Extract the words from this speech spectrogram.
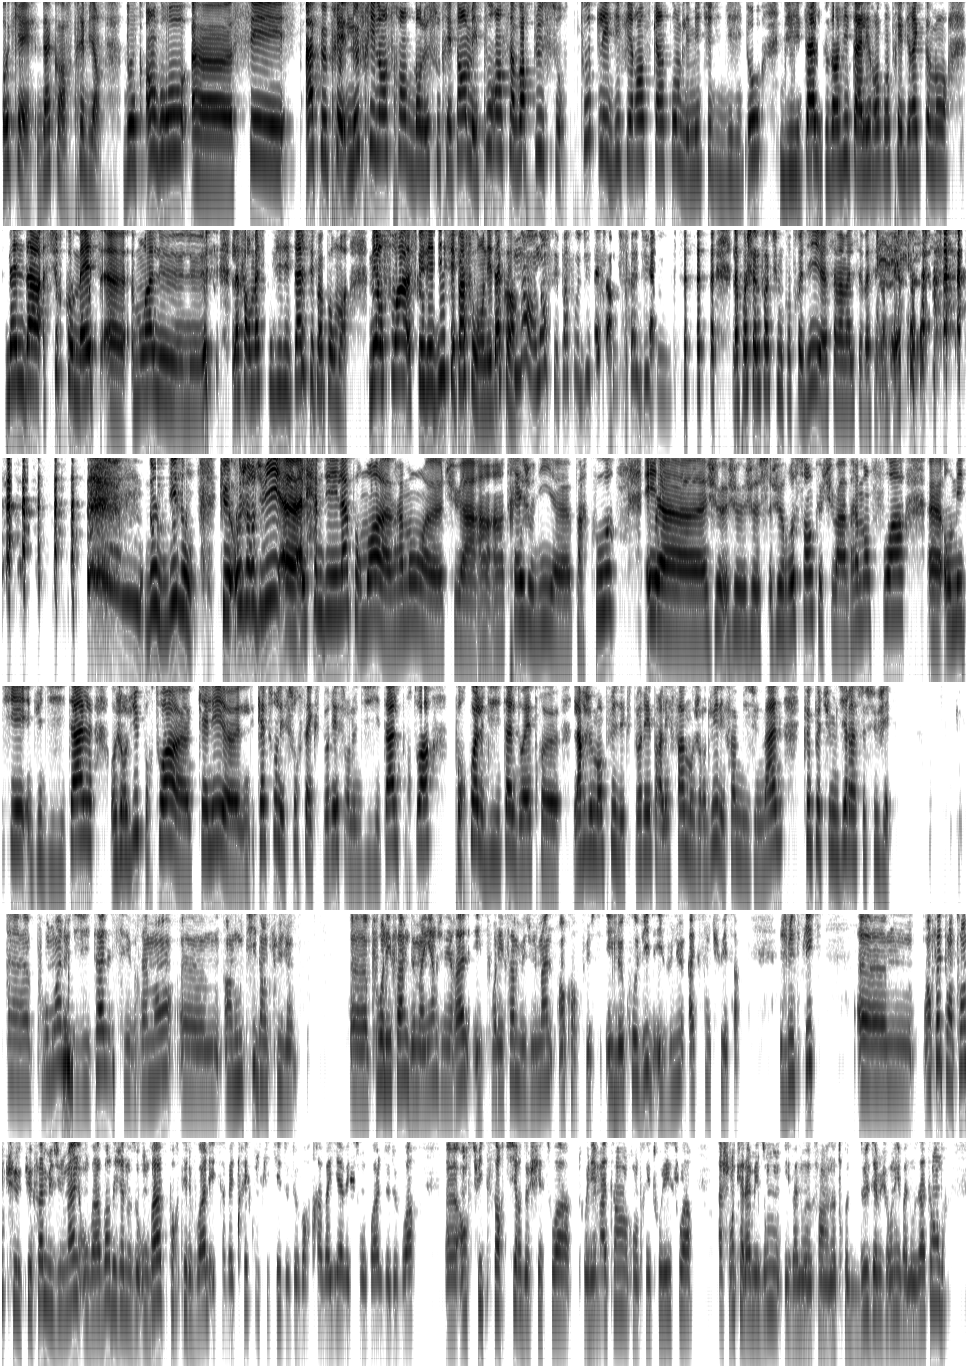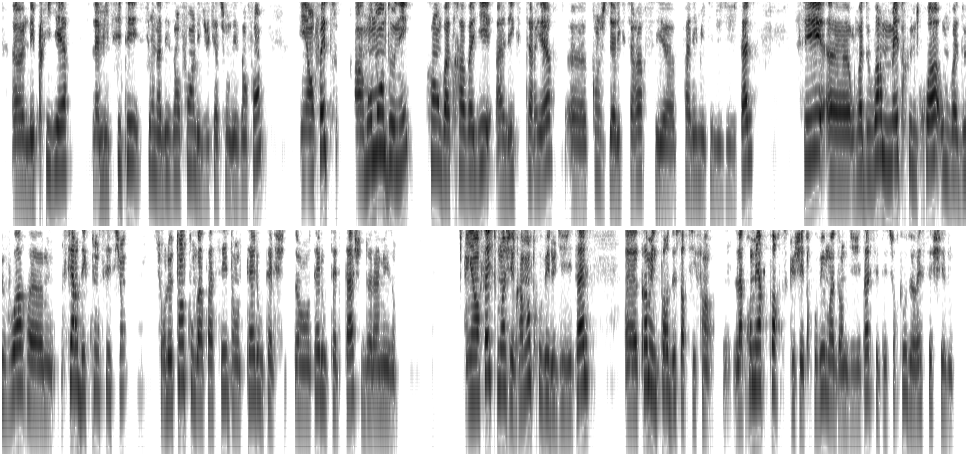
Ok, d'accord, très bien. Donc en gros, euh, c'est à peu près le freelance rentre dans le sous-traitant, mais pour en savoir plus sur toutes les différences qu'incombent les métiers du digito, digital, je vous invite à aller rencontrer directement Menda sur Comet. Euh, moi, le, le, la formation digitale, c'est pas pour moi. Mais en soi, ce que j'ai dit, c'est pas faux. On est d'accord. Non, non, c'est pas faux du tout. Pas du tout. La prochaine fois que tu me contredis, euh, ça va mal se passer. Donc, disons que aujourd'hui, euh, alhamdulillah, pour moi, euh, vraiment, euh, tu as un, très joli euh, parcours et je, je, je, je, ressens que tu as vraiment foi au métier du digital. Aujourd'hui, pour toi, quelles sont les sources à explorer sur le digital? Pour toi pourquoi le digital doit être largement plus exploré par les femmes aujourd'hui, les femmes musulmanes? Que peux-tu me dire à ce sujet? Euh, pour moi, le digital, c'est vraiment euh, un outil d'inclusion euh, pour les femmes de manière générale et pour les femmes musulmanes encore plus. Et le Covid est venu accentuer ça. Je m'explique. en fait, en tant que, que, femme musulmane, on va avoir déjà nos, on va porter le voile et ça va être très compliqué de devoir travailler avec son voile, de devoir ensuite sortir de chez soi tous les matins, rentrer tous les soirs, sachant qu'à la maison, il va nous, enfin, notre deuxième journée va nous attendre. Euh, les prières, la mixité, si on a des enfants, l'éducation des enfants. Et en fait, à un moment donné, quand on va travailler à l'extérieur, euh, quand je dis à l'extérieur, c'est euh, pas les métiers du digital, c'est on va devoir mettre une croix, on va devoir faire des concessions sur le temps qu'on va passer dans telle ou telle dans telle ou telle tâche de la maison. Et en fait, moi, j'ai vraiment trouvé le digital comme une porte de sortie. Enfin, la première porte que j'ai trouvée, moi, dans le digital, c'était surtout de rester chez nous.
